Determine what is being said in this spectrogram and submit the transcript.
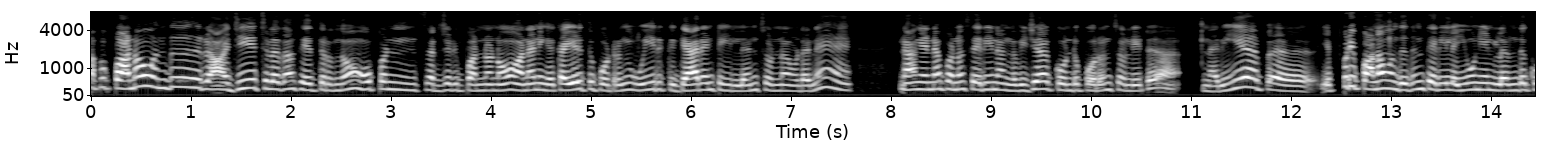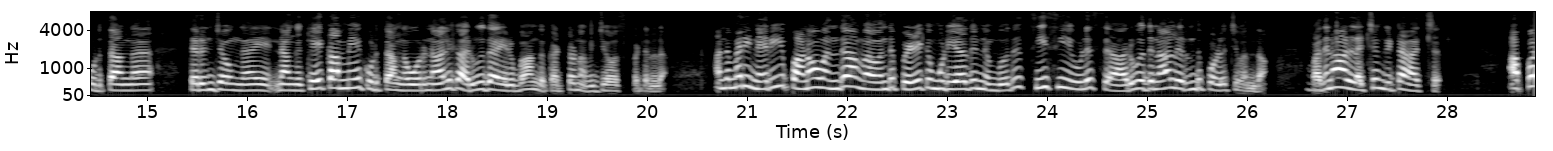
அப்போ பணம் வந்து ஜிஹெச்ல தான் சேர்த்துருந்தோம். ஓப்பன் சர்ஜரி பண்ணணும். ஆனால் நீங்கள் கையெழுத்து போட்டுருங்க. உயிருக்கு கேரண்டி இல்லைன்னு சொன்ன உடனே நாங்கள் என்ன பண்ணோம்? சரி நாங்கள் விஜயா கொண்டு போகிறோம்னு சொல்லிட்டு நிறைய இப்போ எப்படி பணம் வந்ததுன்னு தெரியல. யூனியன்ல இருந்து கொடுத்தாங்க. தெரிஞ்சவங்க நாங்கள் கேட்காமையே கொடுத்தாங்க. ஒரு நாளைக்கு அறுபதாயிரம் ரூபாய் அங்கே கட்டணும் விஜய் ஹாஸ்பிட்டலில் அந்த மாதிரி நிறைய பணம் வந்து அவன் வந்து பிழைக்க முடியாதுன்னும் போது சிசியூவில் அறுபது நாள் இருந்து பொழைச்சு வந்தான். பதினாலு லட்சம் கிட்ட ஆச்சு. அப்போ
